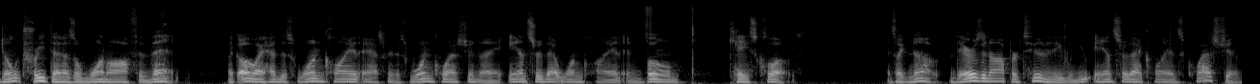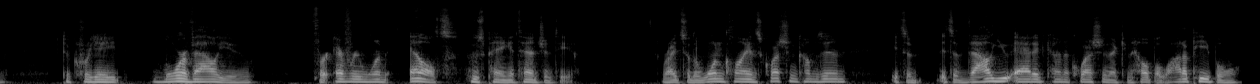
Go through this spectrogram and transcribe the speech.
don't treat that as a one-off event. Like, oh, I had this one client ask me this one question, and I answered that one client, and boom, case closed. It's like, no, there's an opportunity when you answer that client's question to create more value for everyone else who's paying attention to you. Right? So the one client's question comes in, it's a it's a value added kind of question that can help a lot of people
